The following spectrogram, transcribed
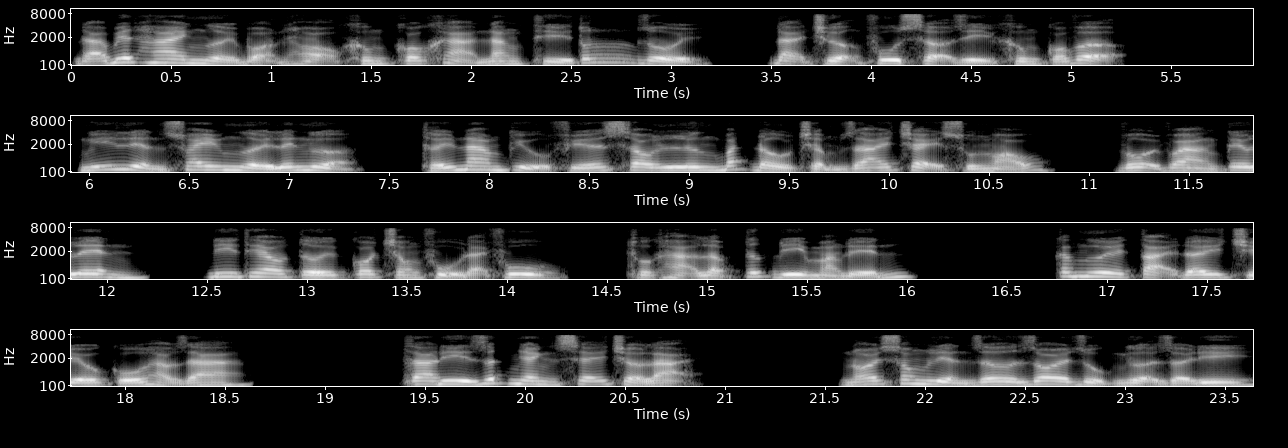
đã biết hai người bọn họ không có khả năng thì tốt rồi, đại trượng phu sợ gì không có vợ. Nghĩ liền xoay người lên ngựa, thấy nam cửu phía sau lưng bắt đầu chậm rãi chạy xuống máu, vội vàng kêu lên, đi theo tới có trong phủ đại phu, thuộc hạ lập tức đi mang đến. Các ngươi tại đây chiếu cố hảo ra. Ta đi rất nhanh sẽ trở lại. Nói xong liền dơ roi rụt ngựa rời đi.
